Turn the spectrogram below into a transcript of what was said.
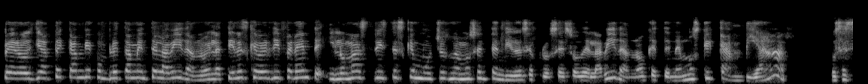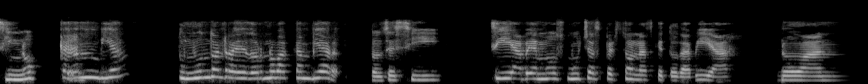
Pero ya te cambia completamente la vida, ¿no? Y la tienes que ver diferente. Y lo más triste es que muchos no hemos entendido ese proceso de la vida, ¿no? Que tenemos que cambiar. O sea, si no cambias, tu mundo alrededor no va a cambiar. Entonces, sí, sí habemos muchas personas que todavía no han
